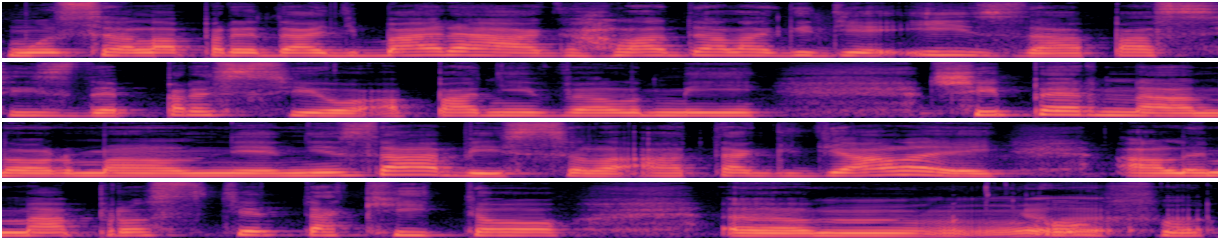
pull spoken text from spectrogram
musela predať barák, hľadala, kde ísť, zápasy s depresiou a pani veľmi čiperná normálne, nezávislá a tak ďalej, ale má proste takýto um, osud,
